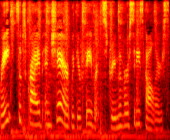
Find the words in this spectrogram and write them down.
Rate, subscribe, and share with your favorite Streamiversity scholars.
